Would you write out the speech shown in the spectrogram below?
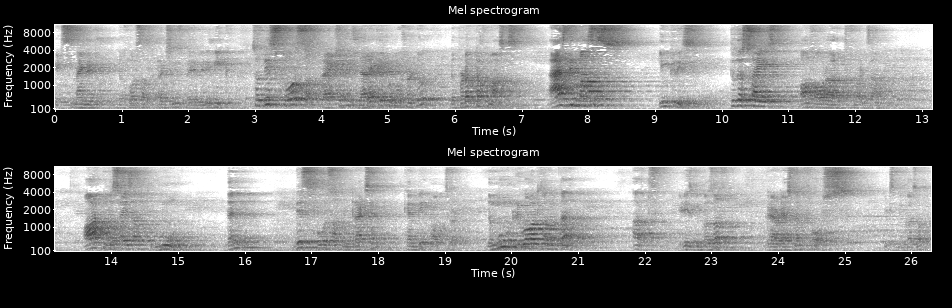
its magnitude. The force of attraction is very very weak. So this force of attraction is directly proportional to the product of masses. As the masses increase to the size of our earth for example or to the size of moon then this force of interaction can be observed. The moon revolves around the earth. It is because of gravitational force. It is because of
